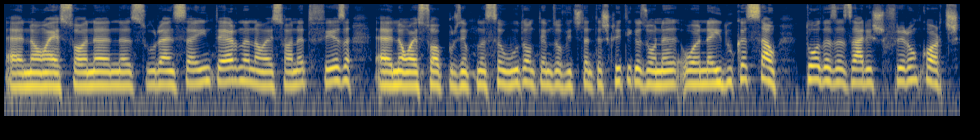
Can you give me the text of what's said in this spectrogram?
Uh, não é só na, na, segurança interna, não é só na defesa, não é só, por exemplo, na saúde, onde temos ouvido tantas críticas, ou na, ou na educação. Todas as áreas sofreram cortes.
